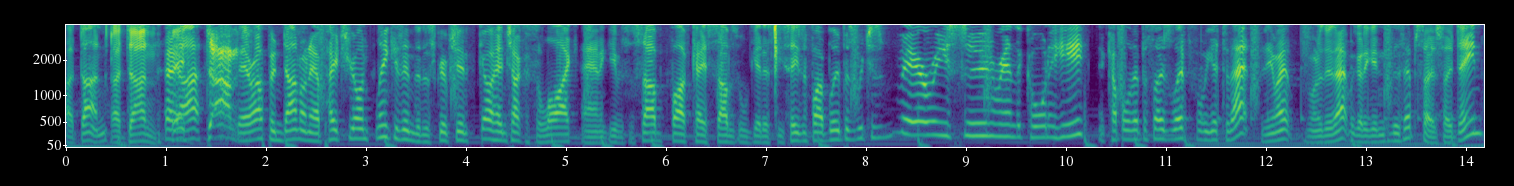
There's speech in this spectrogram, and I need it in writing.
Are done. Are done. They They're are done. They're up and done on our Patreon. Link is in the description. Go ahead and chuck us a like and give us a sub. 5k subs will get us the season 5 bloopers, which is very soon around the corner here. A couple of episodes left before we get to that. But anyway, if you want to do that, we've got to get into this episode. So, Dean,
